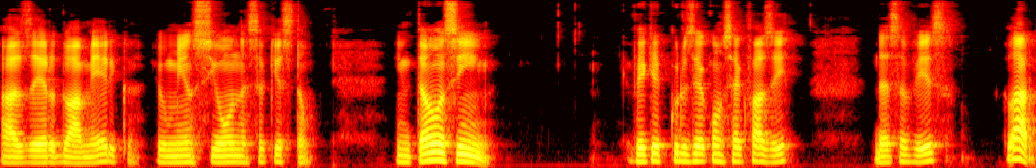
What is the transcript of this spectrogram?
a 0 do América, eu menciono essa questão. Então, assim, ver o que o Cruzeiro consegue fazer dessa vez. Claro,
